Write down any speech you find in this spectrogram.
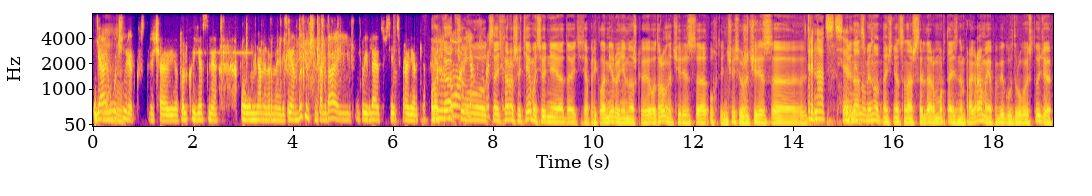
Я угу. очень редко встречаю ее, только если у меня, наверное, VPN выключен, тогда и появляются все эти проверки. Про капчу, обратить... кстати, хорошая тема. Сегодня я, давайте себя рекламирую немножко. Вот ровно через, э, ух ты, ничего себе, уже через 13, 13 минут. минут начнется наша с Эльдаром Муртазиным программа. Я побегу в другую студию.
